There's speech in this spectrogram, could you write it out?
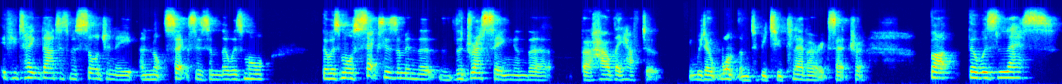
if you take that as misogyny and not sexism there was more there was more sexism in the the dressing and the the how they have to we don't want them to be too clever etc but there was less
